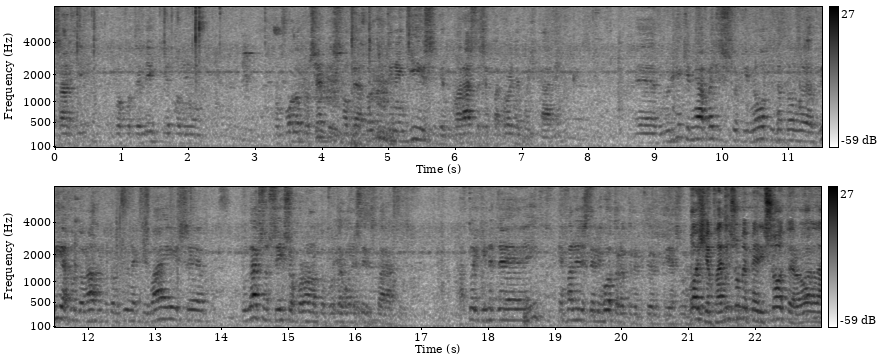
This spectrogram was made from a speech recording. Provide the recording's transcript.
από ένα θεασάρχη που αποτελεί και τον, τον πόδο προσέγγιση των θεατών και την εγγύηση για την παράσταση από τα χρόνια που έχει κάνει. Ε, δημιουργεί και μια απέτηση στο κοινό ότι θα τον δει αυτόν τον άνθρωπο τον οποίο εκτιμάει σε, τουλάχιστον σε ίσο χρόνο από τον πρωταγωνιστή της παράστασης. Αυτό γίνεται ή εμφανίζεστε λιγότερο από τον επιθεωρητή, ας πούμε; Όχι, εμφανίζομαι περισσότερο, αλλά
